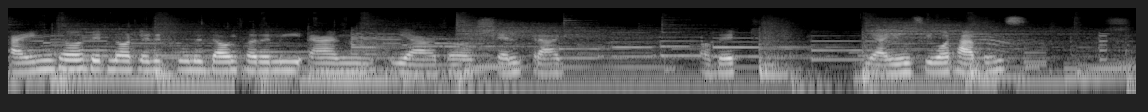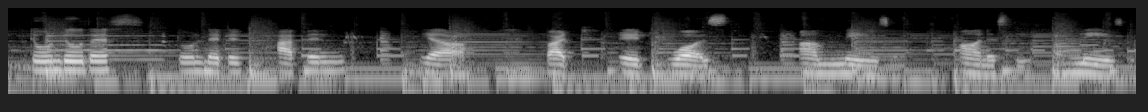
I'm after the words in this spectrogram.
kinda did not let it cool it down thoroughly, and yeah, the shell cracked a bit. Yeah, you'll see what happens. Don't do this. Don't let it happen. Yeah, but it was amazing. Honestly, amazing.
